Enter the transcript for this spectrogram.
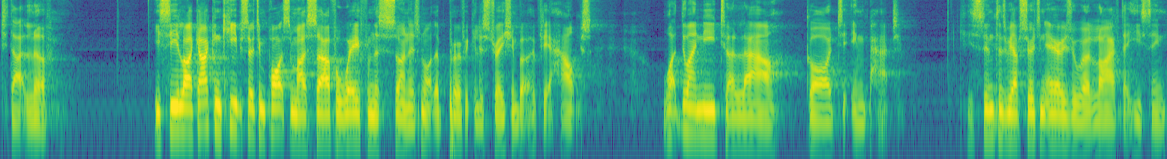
to that love? You see, like I can keep certain parts of myself away from the sun. It's not the perfect illustration, but hopefully it helps. What do I need to allow God to impact? Because sometimes we have certain areas of our life that He's saying,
